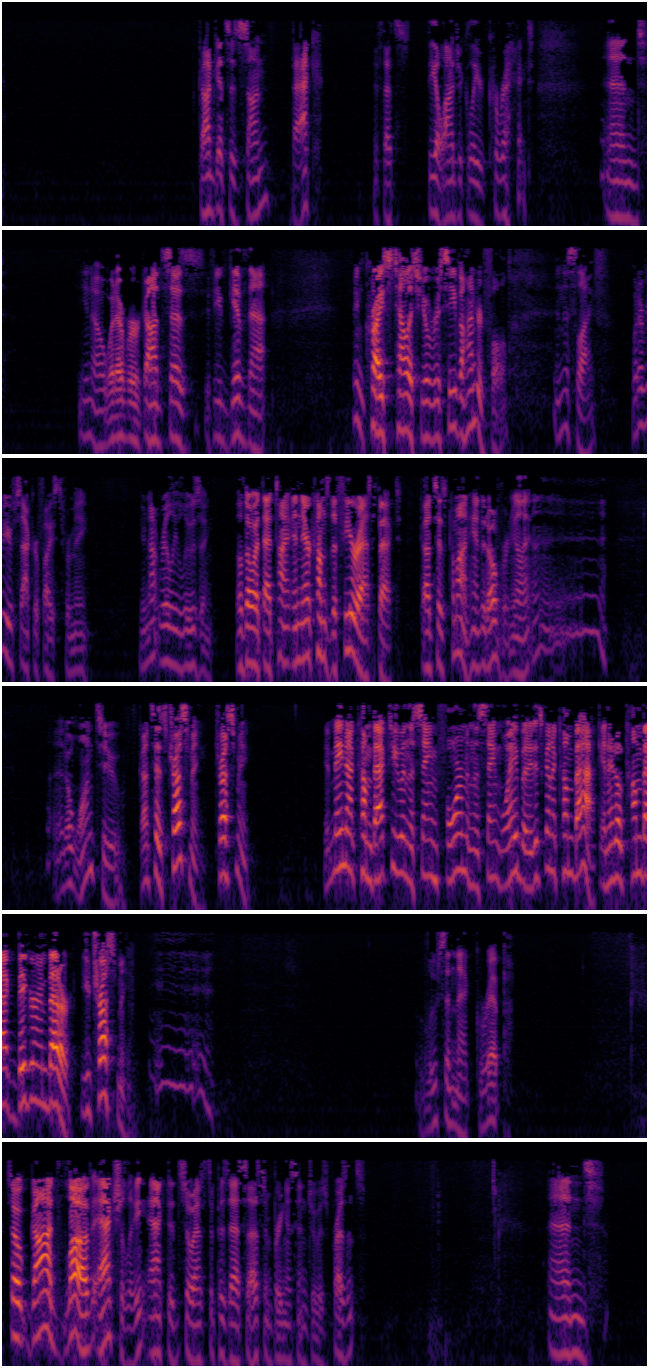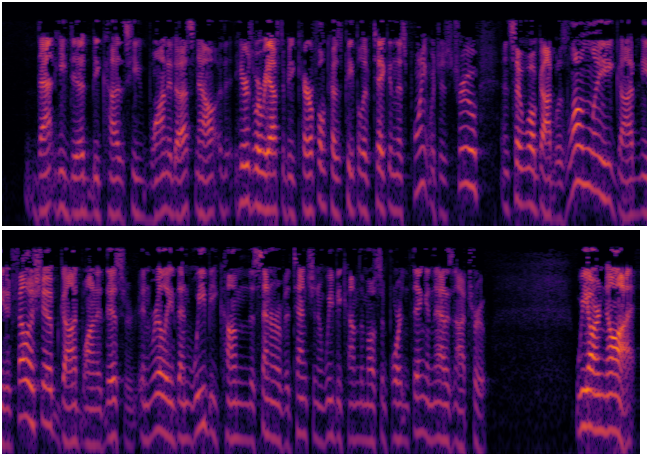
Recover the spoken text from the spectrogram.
God gets his son back, if that's theologically correct. And, you know, whatever God says, if you give that, didn't Christ tell us you'll receive a hundredfold in this life? Whatever you've sacrificed for me, you're not really losing. Although at that time, and there comes the fear aspect. God says, Come on, hand it over. And you're like, eh, I don't want to. God says, Trust me, trust me. It may not come back to you in the same form, in the same way, but it is going to come back, and it'll come back bigger and better. You trust me. Loosen that grip. So God's love actually acted so as to possess us and bring us into his presence. And that he did because he wanted us. Now, here's where we have to be careful because people have taken this point, which is true, and said, well, God was lonely, God needed fellowship, God wanted this, and really then we become the center of attention and we become the most important thing, and that is not true. We are not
